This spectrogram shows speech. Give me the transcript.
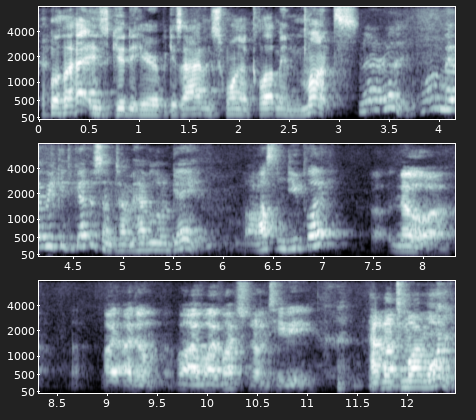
Well, that is good to hear because I haven't swung a club in months. no, really. Well, maybe we get together sometime and have a little game. Austin, do you play? Uh, no, uh, I, I don't. Well, I've, I've watched it on TV. How about tomorrow morning?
